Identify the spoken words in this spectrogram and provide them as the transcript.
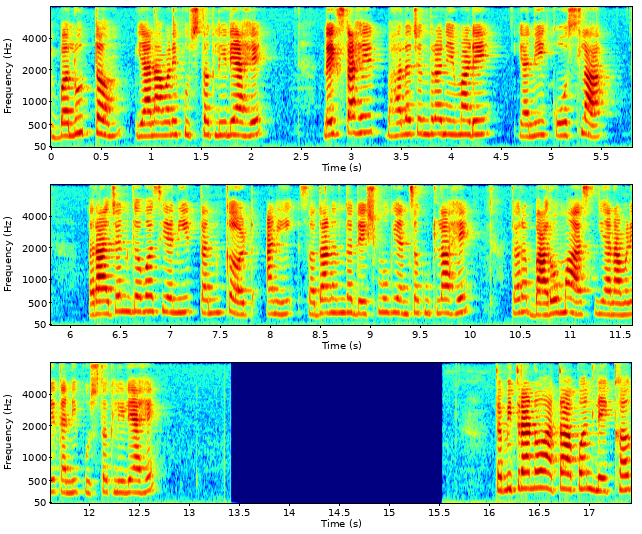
बलुत्तम या नावाने पुस्तक लिहिले आहे. नेक्स्ट आहेत भालचंद्र नेमाडे यांनी कोसला राजन गवस यांनी तनकट आणि सदानंद देशमुख यांचं कुठलं आहे? तर बारोमास या नावाने त्यांनी पुस्तक लिहिले आहे. तर मित्रांनो आता आपण लेखक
